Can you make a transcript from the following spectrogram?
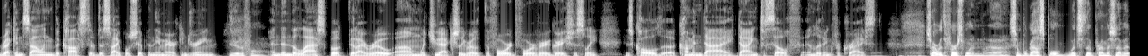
Reconciling the Cost of Discipleship in the American Dream. Beautiful. And then the last book that I wrote, um, which you actually wrote the foreword for very graciously, is called uh, Come and Die: Dying to Self and Living for Christ. Start with the first one, uh, Simple Gospel. What's the premise of it?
